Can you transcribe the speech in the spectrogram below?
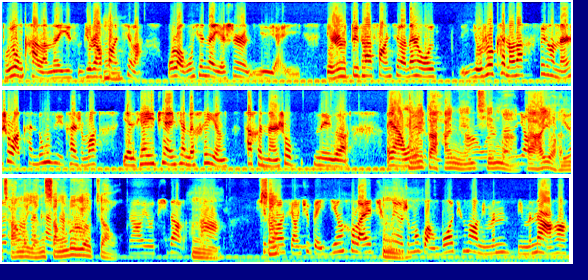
不用看了，那意思就让放弃了。我老公现在也是也也是对他放弃了，但是我有时候看到他非常难受啊，看东西看什么，眼前一片一片的黑影，他很难受。那个，哎呀，我因为他还年轻嘛他还有很长的人生路要走。然后又提到了、嗯啊，提到像想去北京，后来听那个什么广播，听到你们你们那儿哈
